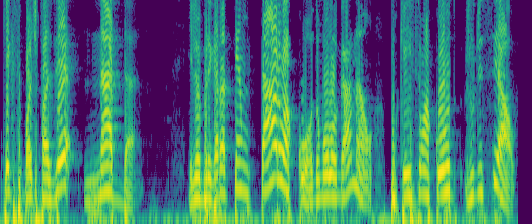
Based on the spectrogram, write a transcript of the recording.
O que, que você pode fazer? Nada. Ele é obrigado a tentar o acordo, homologar não, porque isso é um acordo judicial.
